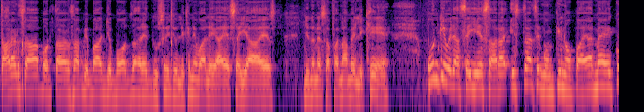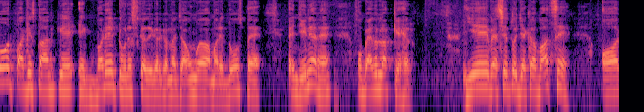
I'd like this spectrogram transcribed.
تارڑ صاحب اور تارڑ صاحب کے بعد جو بہت سارے دوسرے جو لکھنے والے آئے سیاح آئے جنہوں نے سفر نامے لکھے ہیں ان کی وجہ سے یہ سارا اس طرح سے ممکن ہو پایا۔ میں ایک اور پاکستان کے ایک بڑے ٹورسٹ کا ذکر کرنا چاہوں گا۔ ہمارے دوست ہیں انجینئر ہیں عبید اللہ کہر یہ ویسے تو جیک آباد سے اور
